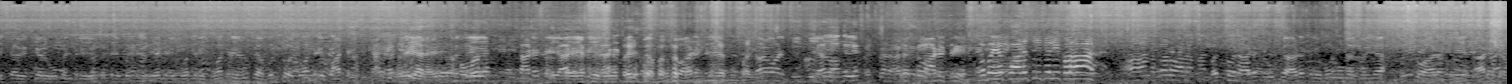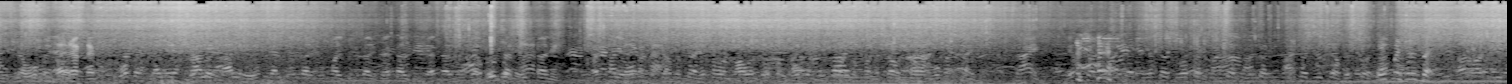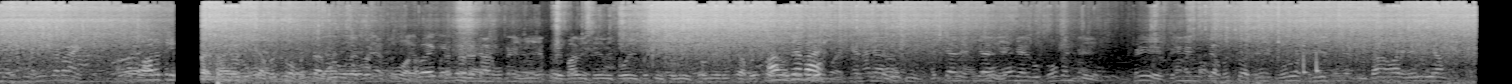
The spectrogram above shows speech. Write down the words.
એકસો આડત્રીસ થેલી કળહાટ બસો ને આડત્રીસ રૂપિયા આડત્રીસ બોલવું મેં કોઈ બસો આડત્રીસ આડત્રીસ રૂપિયા ઓગણચાલીસ ચાલીસ ચાલીસ એકતાલીસ ચુમ્માલીસ પિસ્તાલીસ છેતાલીસ છેતાલીસ રૂપિયા બોતેર પિસ્તાલીસ અડતાલીસ ઓગણપચાસ પચાસ એકાવન બાવન ચોપન ચોપન પિસ્તાલીસ ચોપન અઠાવન બાવન ઓગણસાઠ સાઠ એકસો બાસઠ એકસઠ ચોસઠ પાંસઠ પાંસઠ પાંસઠ રૂપિયા બસો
